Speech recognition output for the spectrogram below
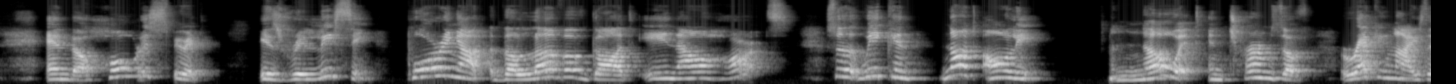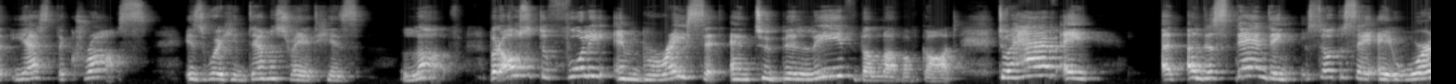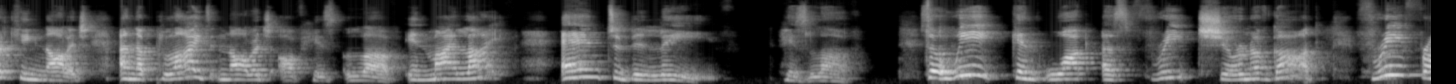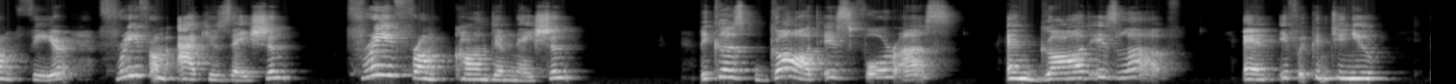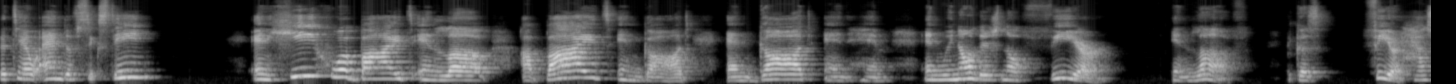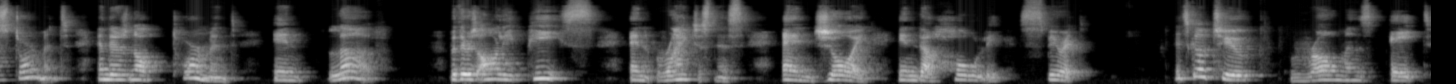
And the Holy Spirit is releasing, pouring out the love of God in our hearts so that we can not only know it in terms of recognize that yes, the cross is where he demonstrated his love, but also to fully embrace it and to believe the love of God, to have a an understanding, so to say, a working knowledge, an applied knowledge of His love in my life, and to believe His love. So we can walk as free children of God, free from fear, free from accusation, free from condemnation because God is for us and God is love. And if we continue the tail end of 16, and he who abides in love abides in God and God in him. And we know there's no fear in love because fear has torment and there's no torment in love but there's only peace and righteousness and joy in the Holy Spirit. Let's go to Romans 8,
